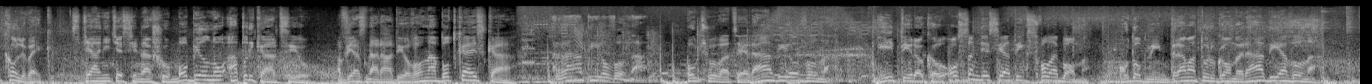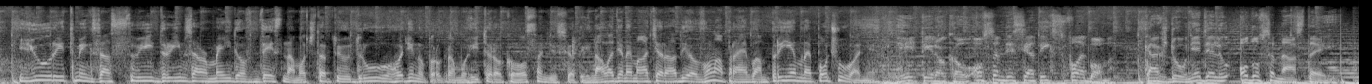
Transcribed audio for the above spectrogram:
kdekoľvek. Stiahnite si našu mobilnú aplikáciu. Viac na radiovlna.sk Rádio Vlna. Počúvate Rádio Vlna. Hity rokov 80 s Flebom, hudobným dramaturgom Rádia Vlna. Eurythmics a Sweet Dreams are made of this nám odštartujú druhú hodinu programu Hity rokov 80 Naladené máte rádio Vlna, prajem vám príjemné počúvanie. Hity rokov 80 s Flebom. Každú nedeľu od 18.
